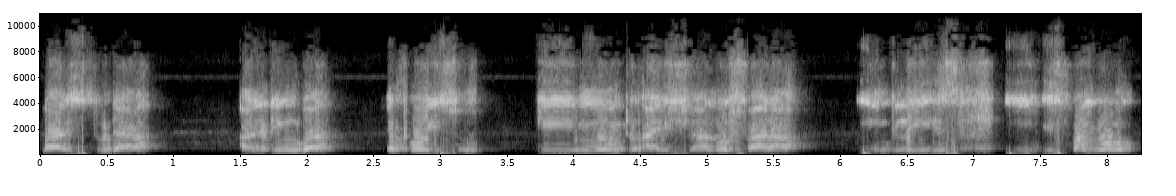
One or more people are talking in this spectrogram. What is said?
para estudar a língua. É por isso que muito haitiano fala inglês e espanhol.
